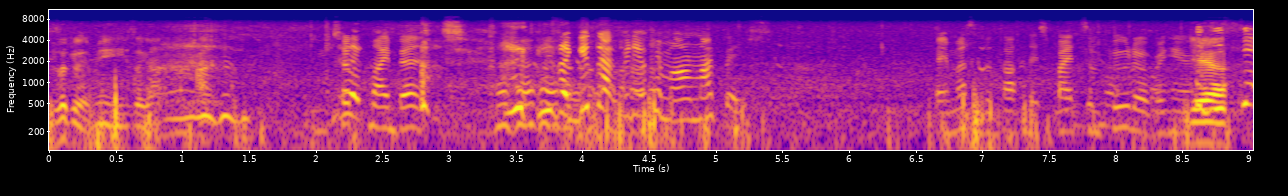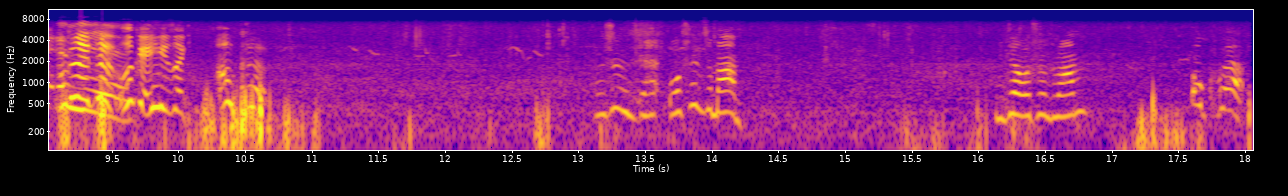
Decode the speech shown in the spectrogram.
He's looking at me. He's like, "Ah." Took my bench. He's like, get that video camera on my face. They must have thought they spied some food over here. yeah. Look at that. Look at. He's like, oh crap. Which one's that? Which one's the mom? You tell which one's mom? Oh crap.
